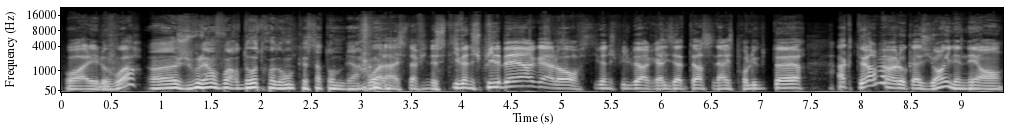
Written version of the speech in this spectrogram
pour aller le voir. Euh, je voulais en voir d'autres, donc ça tombe bien. Voilà, c'est un film de Steven Spielberg. Alors, Steven Spielberg, réalisateur, scénariste, producteur, acteur, même à l'occasion. Il est né en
